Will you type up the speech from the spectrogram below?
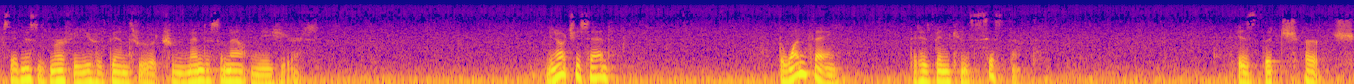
I said, Mrs. Murphy, you have been through a tremendous amount in these years. You know what she said? The one thing that has been consistent is the church.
